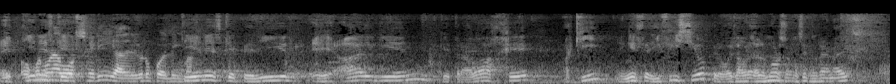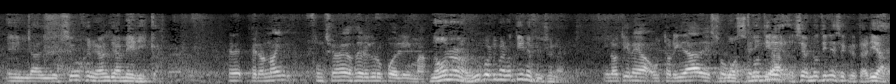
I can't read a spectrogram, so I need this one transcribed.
eh, o con tienes una que- vocería del Grupo de Lima. Tienes que pedir eh, a alguien que trabaje aquí, en este edificio, pero es la hora del almuerzo, no se encontrará nadie, en la Dirección General de América. Eh, Pero no hay funcionarios del Grupo de Lima. No, no, no, el Grupo de Lima no tiene funcionarios. Y no tiene autoridades o No, tiene, o sea, no tiene secretariado,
